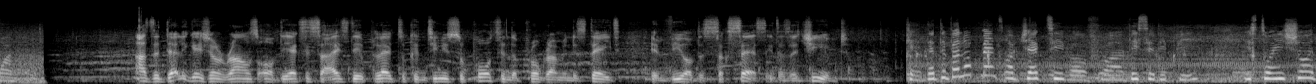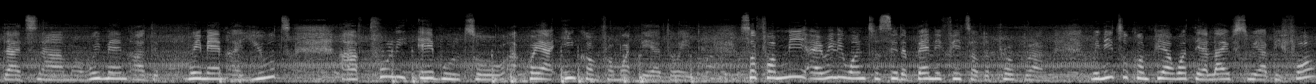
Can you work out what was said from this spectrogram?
one. As the delegation rounds off the exercise, they pledge to continue supporting the program in the state in view of the success it has achieved. The development objective of uh, VCDP is to ensure that um, women or the women or youth are fully able to acquire income from what they are doing. So for me, I really want to see the benefits of the program. We need to compare what their lives were before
